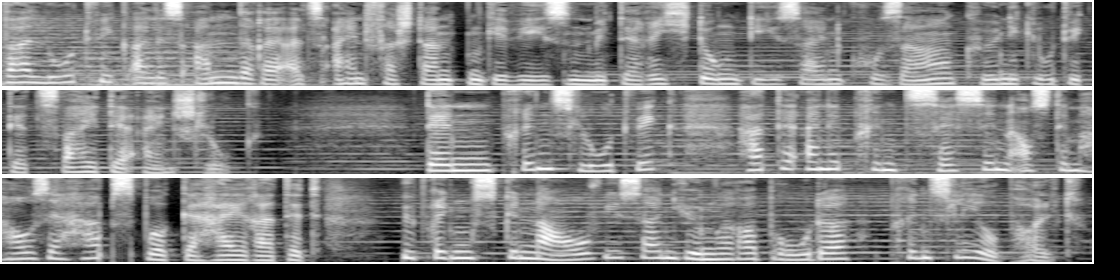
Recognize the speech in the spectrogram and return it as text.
war Ludwig alles andere als einverstanden gewesen mit der Richtung, die sein Cousin König Ludwig II. einschlug. Denn Prinz Ludwig hatte eine Prinzessin aus dem Hause Habsburg geheiratet, übrigens genau wie sein jüngerer Bruder Prinz Leopold.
